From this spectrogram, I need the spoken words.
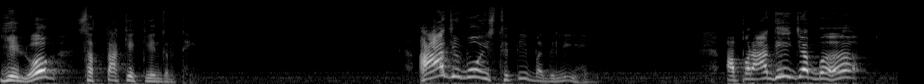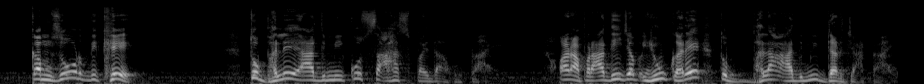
ये लोग सत्ता के केंद्र थे। आज वो स्थिति बदली है। अपराधी जब कमज़ोर दिखे तो भले आदमी को साहस पैदा होता है, और अपराधी जब यूँ करे तो भला आदमी डर जाता है।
